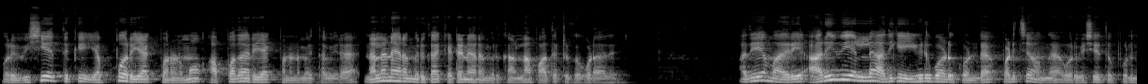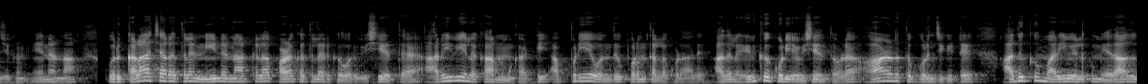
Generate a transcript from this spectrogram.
ஒரு விஷயத்துக்கு எப்போ ரியாக்ட் பண்ணணுமோ அப்போ தான் ரியாக்ட் பண்ணணுமே தவிர நல்ல நேரம் இருக்கா கெட்ட நேரம் இருக்கான்லாம் பார்த்துட்டு இருக்கக்கூடாது. அதே மாதிரி அறிவியலில் அதிக ஈடுபாடு கொண்ட படித்தவங்க ஒரு விஷயத்தை புரிஞ்சுக்கணும். என்னென்னா ஒரு கலாச்சாரத்தில் நீண்ட நாட்களாக பழக்கத்தில் இருக்க ஒரு விஷயத்தை அறிவியலை காரணம் காட்டி அப்படியே வந்து புறம் தள்ளக்கூடாது. அதில் இருக்கக்கூடிய விஷயத்தோட ஆழத்தை புரிஞ்சுக்கிட்டு அதுக்கும் அறிவியலுக்கும் ஏதாவது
